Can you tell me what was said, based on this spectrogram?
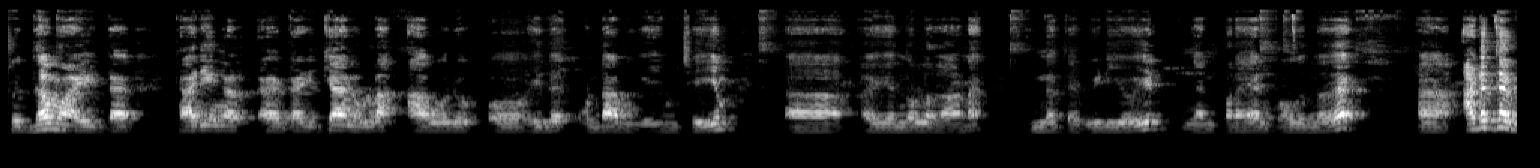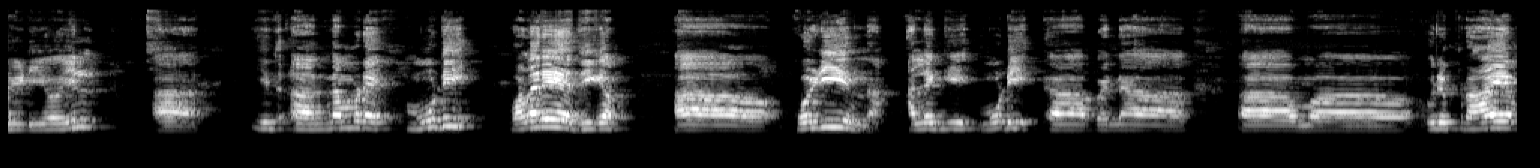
ശുദ്ധമായിട്ട് കാര്യങ്ങൾ കഴിക്കാനുള്ള ആ ഒരു ഇത് ഉണ്ടാവുകയും ചെയ്യും. എന്നുള്ളതാണ് ഇന്നത്തെ വീഡിയോയിൽ ഞാൻ പറയാൻ പോകുന്നത്. അടുത്ത വീഡിയോയിൽ ഇത് നമ്മുടെ മുടി വളരെയധികം കൊഴിയുന്ന അല്ലെങ്കിൽ മുടി പിന്നെ ഒരു പ്രായം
